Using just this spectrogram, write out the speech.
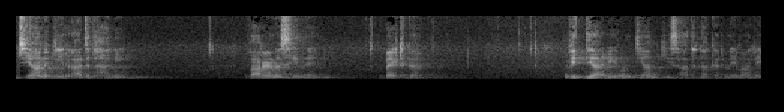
ज्ञान की राजधानी वाराणसी में बैठकर विद्या एवं ज्ञान की साधना करने वाले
